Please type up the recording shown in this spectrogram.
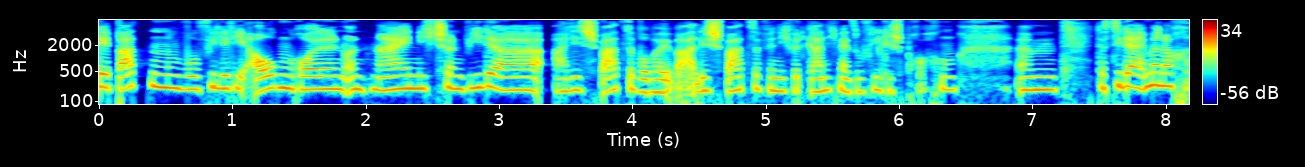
Debatten, wo viele die Augen rollen und nein, nicht schon wieder Alice Schwarze, wobei über Alice Schwarze, finde ich, wird gar nicht mehr so viel gesprochen, ähm, dass die da immer noch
